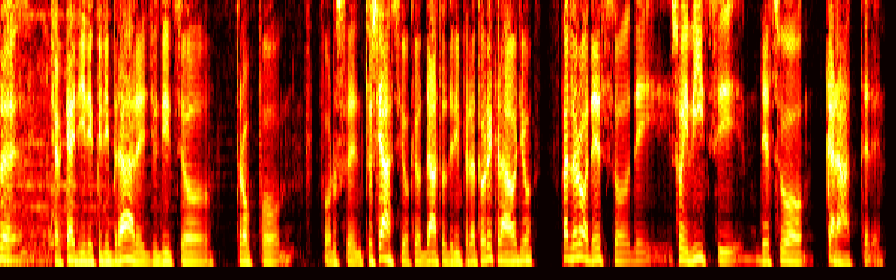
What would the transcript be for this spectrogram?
Per cercare di riequilibrare il giudizio troppo forse entusiastico che ho dato dell'imperatore Claudio, parlerò adesso dei suoi vizi, del suo carattere,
